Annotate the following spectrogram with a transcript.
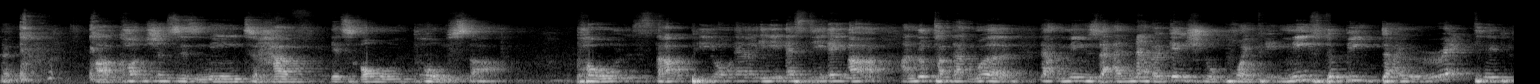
Our consciences need to have its own pole star. Pole star, P-O-L-E-S-T-A-R. I looked up that word. That means that a navigational point. It needs to be directed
